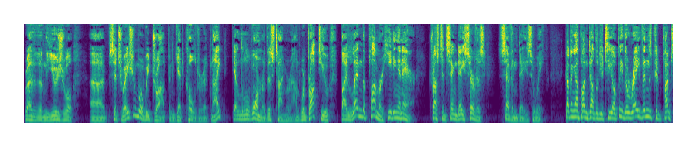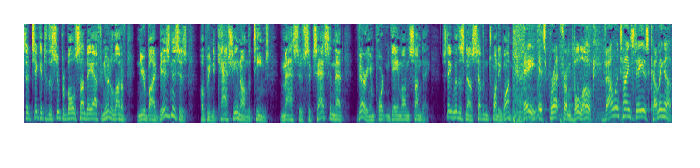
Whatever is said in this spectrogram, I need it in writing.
rather than the usual uh, situation where we drop and get colder at night, get a little warmer this time around. We're brought to you by Len the Plumber Heating and Air. Trusted same day service seven days a week. Coming up on WTOP, the Ravens could punch their ticket to the Super Bowl Sunday afternoon. A lot of nearby businesses hoping to cash in on the team's massive success in that very important game on Sunday. Stay with us now, 721. Hey, it's Brett from Bull Oak. Valentine's Day is coming up,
